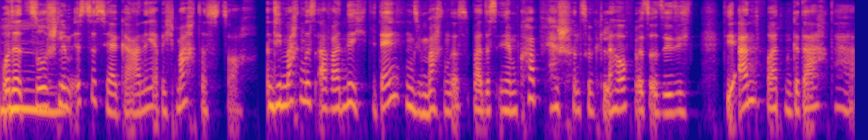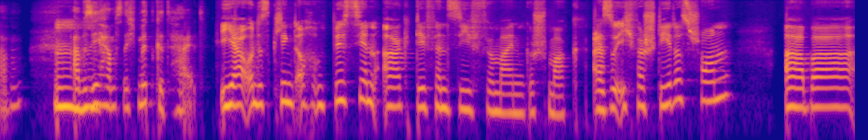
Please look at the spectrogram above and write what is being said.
Oder so schlimm ist es ja gar nicht, aber ich mache das doch. Und die machen das aber nicht. Die denken, sie machen das, weil das in ihrem Kopf ja schon so gelaufen ist und sie sich die Antworten gedacht haben. Mhm. Aber sie haben es nicht mitgeteilt. Ja, und es klingt auch ein bisschen arg defensiv für meinen Geschmack. Also ich verstehe das schon, aber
